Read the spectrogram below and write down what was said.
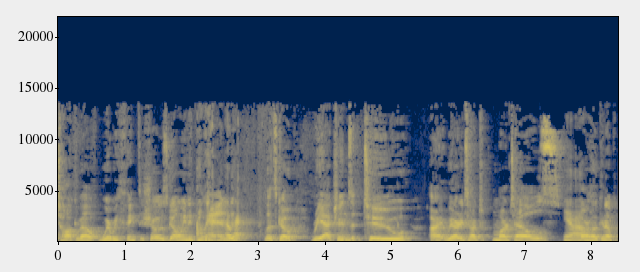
talk about where we think the show is going at the Okay, end. okay. Let's go. Reactions to. All right, we already talked. Martells Yeah. are hooking up with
